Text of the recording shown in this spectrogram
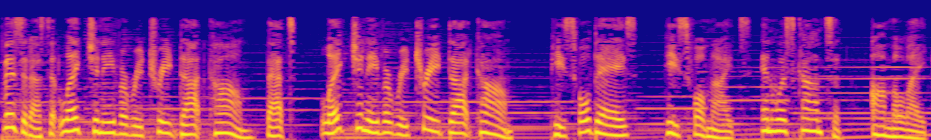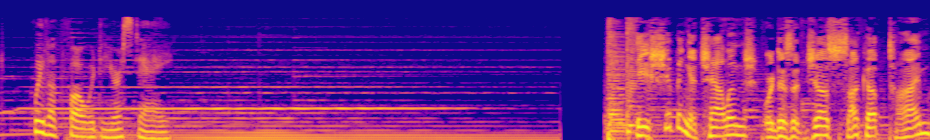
Visit us at LakeGenevaRetreat.com. That's LakeGenevaRetreat.com. Peaceful days, peaceful nights in Wisconsin on the lake. We look forward to your stay. Is shipping a challenge or does it just suck up time?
